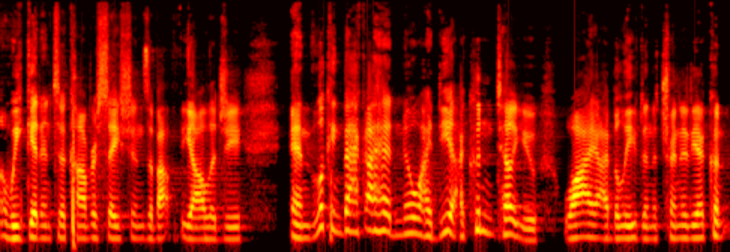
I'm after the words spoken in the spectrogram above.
And we get into conversations about theology. And looking back, I had no idea. I couldn't tell you why I believed in the Trinity. I couldn't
